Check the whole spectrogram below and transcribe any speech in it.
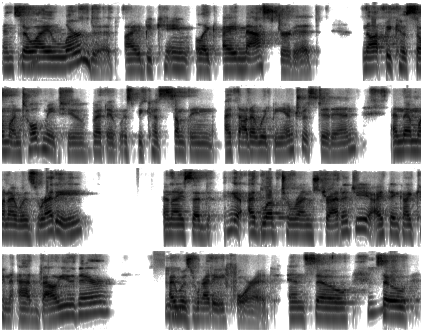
And so mm-hmm. I learned it. I became like, I mastered it not because someone told me to, but it was because something I thought I would be interested in. And then when I was ready and I said, Hey, I'd love to run strategy. I think I can add value there. Mm-hmm. I was ready for it. And so, mm-hmm. so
